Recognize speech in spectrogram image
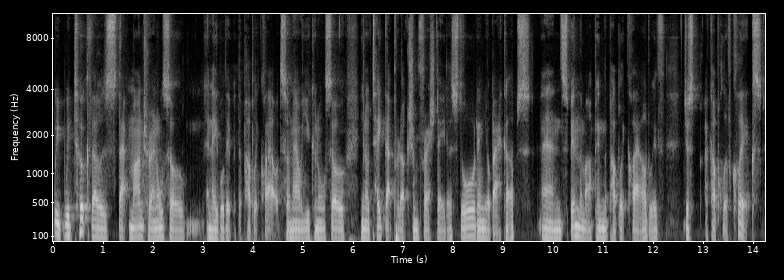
we we took those that mantra and also enabled it with the public cloud. So now you can also you know take that production fresh data stored in your backups and spin them up in the public cloud with just a couple of clicks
